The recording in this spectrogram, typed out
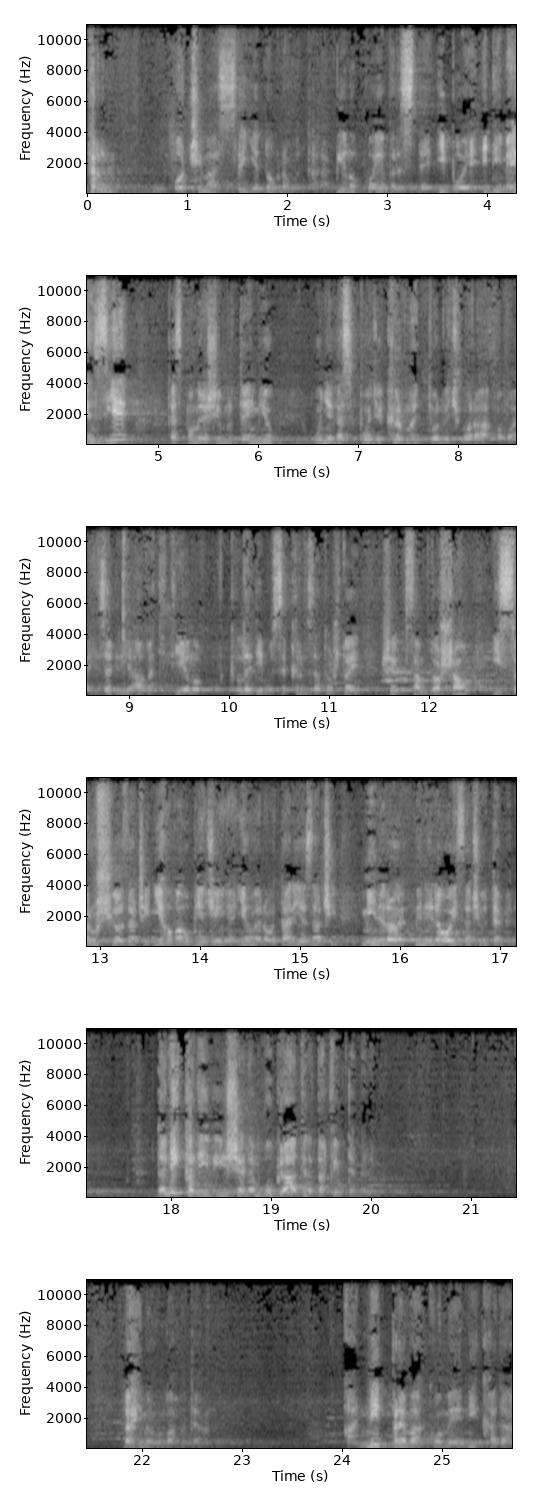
trn u očima sve jednog novotara, bilo koje vrste i boje i dimenzije, kad spomeneš Ibn Taymiju, u njega se pođe krv, to već mora ovaj, zagrijavati tijelo, ledi mu se krv, zato što je šeho sam došao i srušio, znači, njihova ubjeđenja, njihove novotarije, znači, minirao, minirao ih, znači, u temelju. Da nikad i više ne mogu graditi na takvim temeljima. Rahimahullahu ta'ala. A ni prema kome nikada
